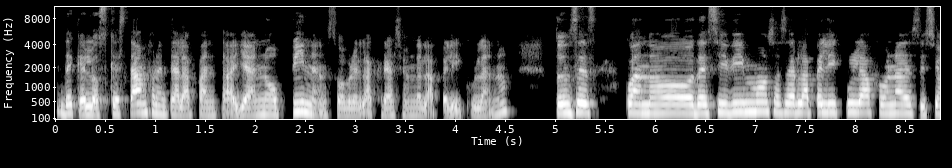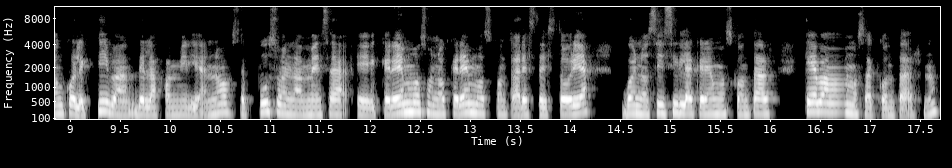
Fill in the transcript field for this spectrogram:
de que los que están frente a la pantalla no opinan sobre la creación de la película, ¿no? Entonces, cuando decidimos hacer la película fue una decisión colectiva de la familia, ¿no? Se puso en la mesa, eh, ¿queremos o no queremos contar esta historia? Bueno, sí, sí la queremos contar. ¿Qué vamos a contar, no?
